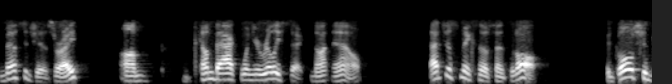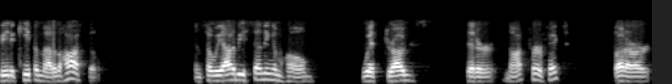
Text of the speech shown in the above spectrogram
the message is, right? Um, come back when you're really sick, not now. That just makes no sense at all. The goal should be to keep them out of the hospital. And so we ought to be sending them home with drugs that are not perfect, but are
